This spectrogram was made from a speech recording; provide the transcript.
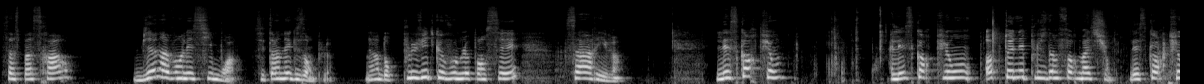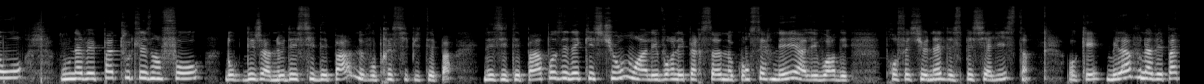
ça se passera bien avant les six mois. C'est un exemple. Hein. donc plus vite que vous ne le pensez, ça arrive. Les scorpions. Les scorpions, obtenez plus d'informations. Les scorpions, vous n'avez pas toutes les infos. Donc déjà, ne décidez pas, ne vous précipitez pas. N'hésitez pas à poser des questions, à aller voir les personnes concernées, à aller voir des professionnels, des spécialistes. Mais là, vous n'avez pas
